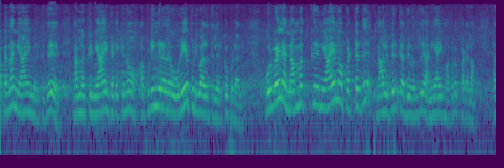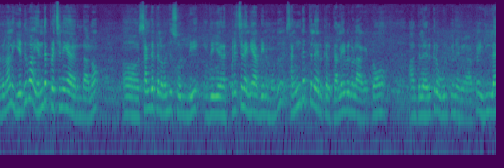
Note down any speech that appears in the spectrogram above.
பக்கம்தான் நியாயம் இருக்குது. நமக்கு நியாயம் கிடைக்கணும் அப்படிங்கிற ஒரே பிடிவாதத்தில் இருக்கக்கூடாது. ஒருவேளை நமக்கு நியாயமாக பட்டது நாலு பேருக்கு அது வந்து அநியாயமாக கூட படலாம். அதனால் எதுவாக எந்த பிரச்சனையாக இருந்தாலும் சங்கத்தில் வந்து சொல்லி இது எனக்கு பிரச்சனைங்க அப்படின்னும் போது சங்கத்தில் இருக்கிற தலைவர்களாகட்டும் அதில் இருக்கிற உறுப்பினர்களாகட்டும் இல்லை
